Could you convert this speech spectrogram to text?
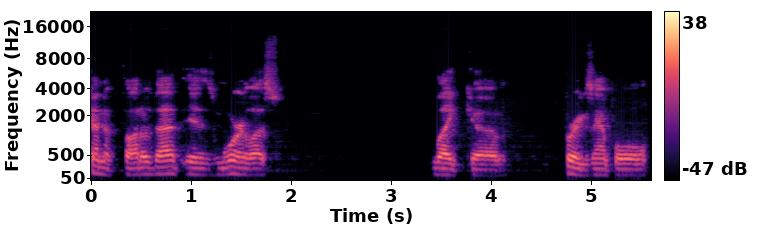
kind of thought of that is more or less like. Uh, for example,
